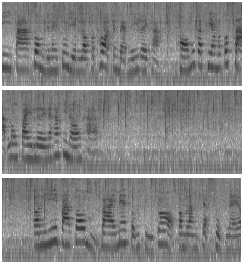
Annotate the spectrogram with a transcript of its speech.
มีปลาส้มอยู่ในตู้เย็นเราก็ทอดกันแบบนี้เลยค่ะ หอมกระเทียมแล้วก็สาดลงไปเลยนะคะ พี่น้องค่ะ ตอนนี้ปลาส้มบายแม่สมศรีก็กำลังจะสุกแล้ว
